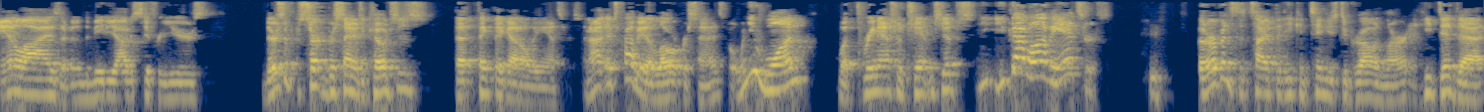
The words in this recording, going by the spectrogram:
analyzed. I've been in the media obviously for years. There's a certain percentage of coaches that think they got all the answers, and I, it's probably a lower percentage. But when you won what three national championships, you, you got a lot of the answers. But Urban's the type that he continues to grow and learn, and he did that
